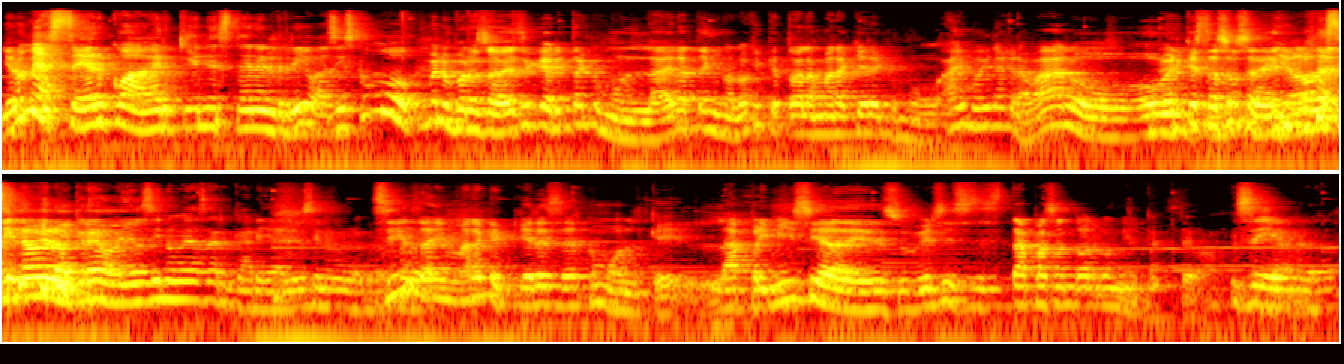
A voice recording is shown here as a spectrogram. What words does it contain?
Yo no me acerco a ver quién está en el río. Así es como... Bueno, pero sabes que ahorita como la era tecnológica, toda la mara quiere como, ay, voy a ir a grabar o, o ver qué está sucediendo. Yo sí no me lo creo, yo sí no me acercaría, yo sí no me lo creo. Sí, o sea, hay Mara que quiere ser como el que la primicia de subir si está pasando algo en el. ¿va? Sí, O pero...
